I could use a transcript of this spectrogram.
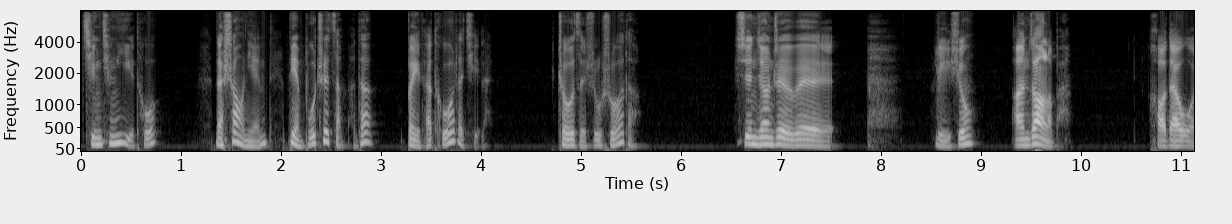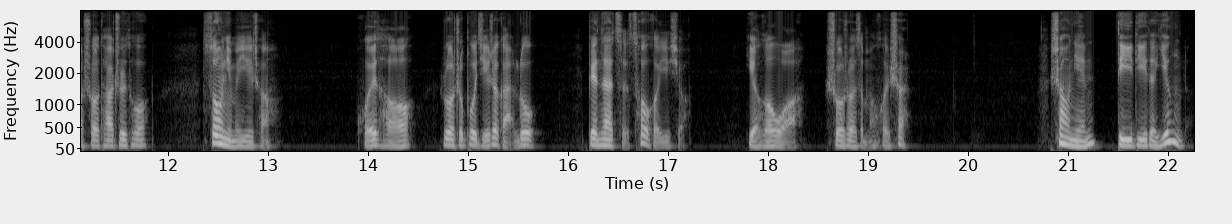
轻轻一拖，那少年便不知怎么的被他拖了起来。周子舒说道：“先将这位李兄安葬了吧，好歹我受他之托，送你们一程。回头若是不急着赶路，便在此凑合一宿，也和我说说怎么回事。”少年低低的应了。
